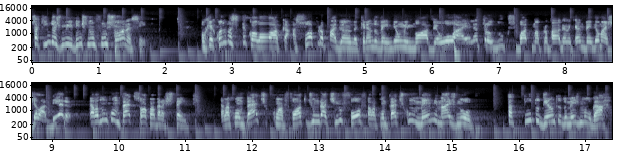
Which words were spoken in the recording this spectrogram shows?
Só que em 2020 não funciona assim. Porque quando você coloca a sua propaganda querendo vender um imóvel ou a Electrolux bota uma propaganda querendo vender uma geladeira, ela não compete só com a Brastemp. Ela compete com a foto de um gatinho fofo, ela compete com um meme mais novo. Tá tudo dentro do mesmo lugar.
